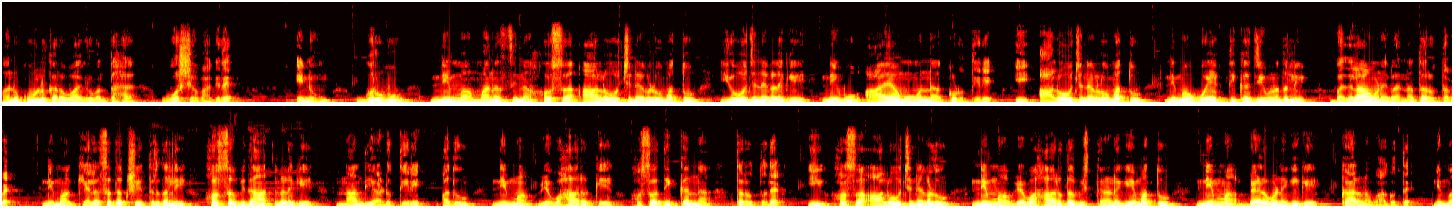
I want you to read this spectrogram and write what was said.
ಅನುಕೂಲಕರವಾಗಿರುವಂತಹ ವರ್ಷವಾಗಿದೆ. ಇನ್ನು ಗುರುವು ನಿಮ್ಮ ಮನಸ್ಸಿನ ಹೊಸ ಆಲೋಚನೆಗಳು ಮತ್ತು ಯೋಜನೆಗಳಿಗೆ ನೀವು ಆಯಾಮವನ್ನು ಕೊಡುತ್ತೀರಿ. ಈ ಆಲೋಚನೆಗಳು ಮತ್ತು ನಿಮ್ಮ ವೈಯಕ್ತಿಕ ಜೀವನದಲ್ಲಿ ಬದಲಾವಣೆಗಳನ್ನು ತರುತ್ತವೆ. ನಿಮ್ಮ ಕೆಲಸದ ಕ್ಷೇತ್ರದಲ್ಲಿ ಹೊಸ ವಿಧಾನಗಳಿಗೆ ನಾಂದಿಯಾಡುತ್ತೀರಿ. ಅದು ನಿಮ್ಮ ವ್ಯವಹಾರಕ್ಕೆ ಹೊಸ ದಿಕ್ಕನ್ನು ತರುತ್ತದೆ. ಈ ಹೊಸ ಆಲೋಚನೆಗಳು ನಿಮ್ಮ ವ್ಯವಹಾರದ ವಿಸ್ತರಣೆಗೆ ಮತ್ತು ನಿಮ್ಮ ಬೆಳವಣಿಗೆಗೆ ಕಾರಣವಾಗುತ್ತೆ. ನಿಮ್ಮ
